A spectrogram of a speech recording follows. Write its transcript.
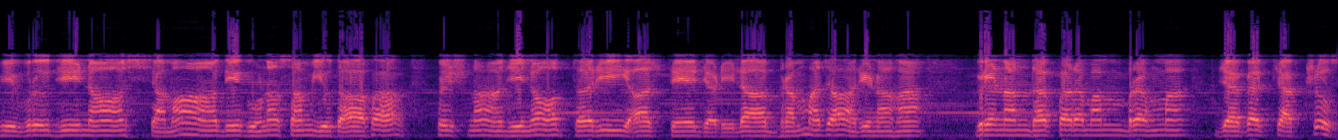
विवृजिनाः शमादिगुणसंयुताः कृष्णाजिनोत्तरीयास्ते जडिला ब्रह्मचारिणः गृणन्धः परमं ब्रह्म जगच्चक्षुः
